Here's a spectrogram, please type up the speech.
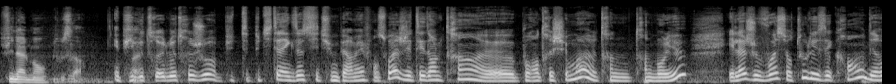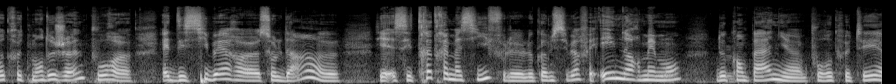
finalement, tout ça. Et puis l'autre jour, petite anecdote si tu me permets François, j'étais dans le train euh, pour rentrer chez moi, le train, train de banlieue, et là je vois sur tous les écrans des recrutements de jeunes pour euh, être des cyber euh, soldats. C'est très très massif, le, le Com Cyber fait énormément de campagnes pour recruter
